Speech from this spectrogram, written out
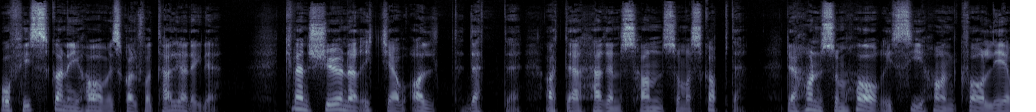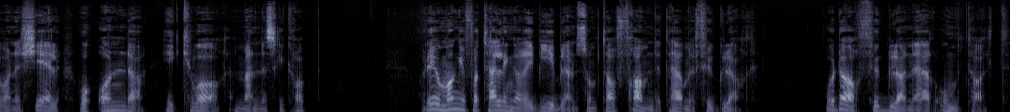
og fiskane i havet skal fortelje deg det. Kven skjønner ikkje av alt dette at det er Herrens Hand som har skapt det? Det er Han som har i si hand hver levende sjel og ånda i hver menneskekropp. Og Det er jo mange fortellinger i Bibelen som tar fram dette her med fugler, og der fuglene er omtalt.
